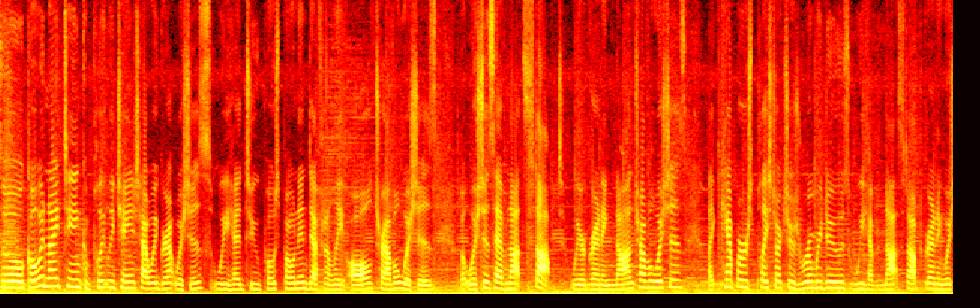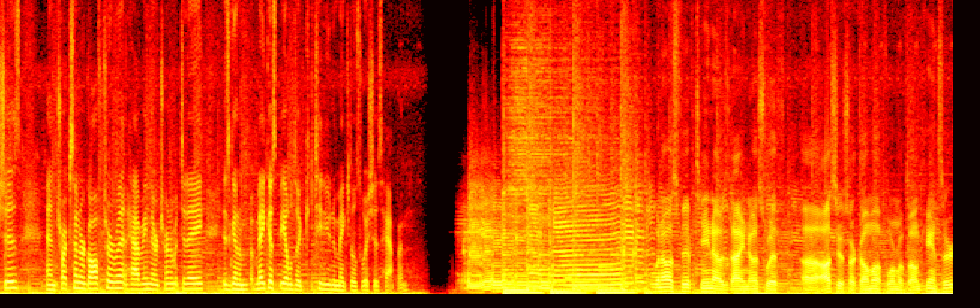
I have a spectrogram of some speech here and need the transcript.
So COVID-19 completely changed how we grant wishes. We had to postpone indefinitely all travel wishes, but wishes have not stopped. We are granting non-travel wishes like campers, play structures, room redos. We have not stopped granting wishes and Truck Center Golf Tournament having their tournament today is going to make us be able to continue to make those wishes happen. When I was 15, I was diagnosed with uh, osteosarcoma, a form of bone cancer,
